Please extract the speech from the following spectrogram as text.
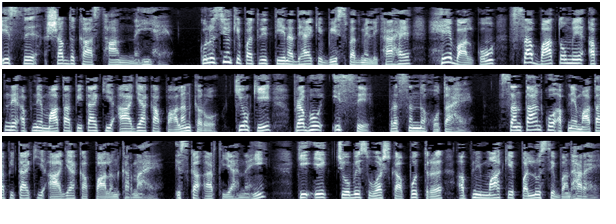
इस शब्द का स्थान नहीं है। कुलुसियों की पत्री तीन अध्याय के बीस पद में लिखा है, हे बालकों, सब बातों में अपने अपने माता पिता की आज्ञा का पालन करो, क्योंकि प्रभु इससे प्रसन्न होता है। संतान को अपने माता पिता की आज्ञा का पालन करना है। इसका अर्थ यह नहीं कि एक चौबीस वर्ष का पुत्र अपनी माँ के पल्लू से बंधा रहे।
